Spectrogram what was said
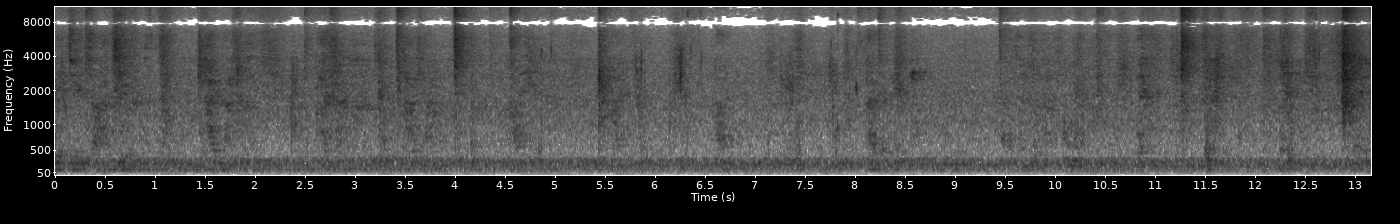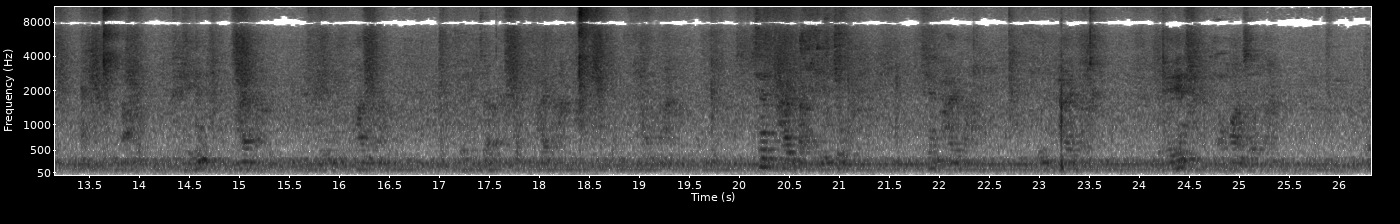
还有检查记录，拍的，拍的，拍的，拍，拍，拍，拍这边，拍这个方面，对，对，对，对，啊，停，拍的，停，拍的，对，这儿拍的，拍的，先拍的，记住，先拍的，停，拍的，停，好换手的，对，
